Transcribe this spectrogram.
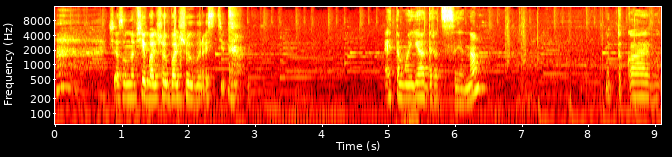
Сейчас он вообще большой-большой вырастет. Это моя драцена. Вот такая вот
